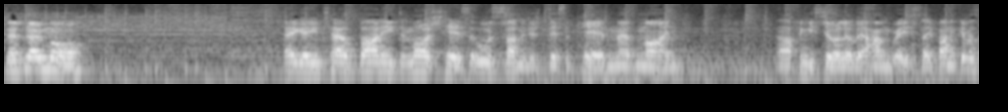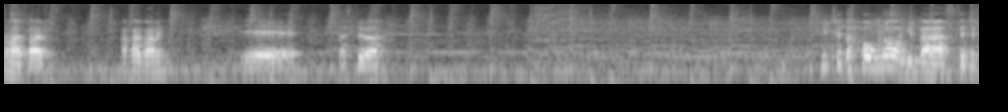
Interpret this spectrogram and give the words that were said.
There's no more. There you go, you can tell Barney demolished his, all of a sudden it just disappeared, and there's mine. And I think he's still a little bit hungry, so Barney, give us a high five. High five, Barney. Yeah, let's do a... You took the whole lot, you bastard.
